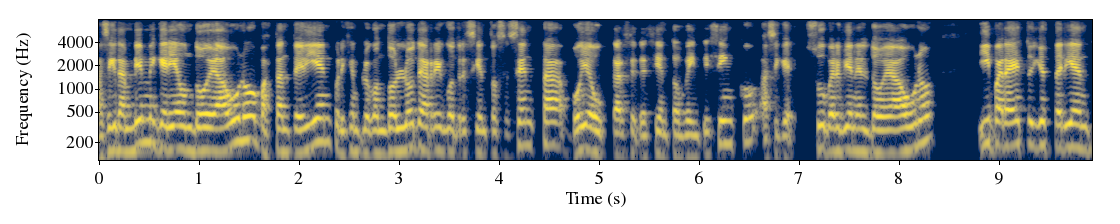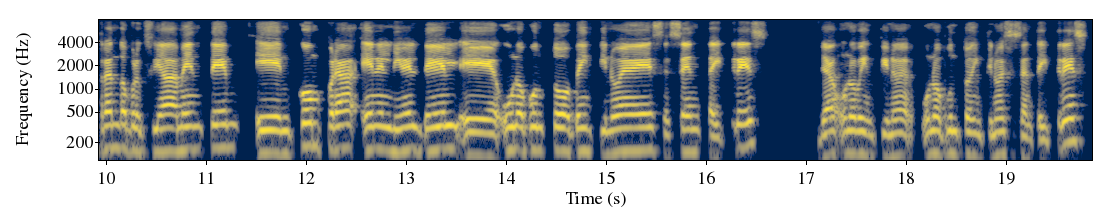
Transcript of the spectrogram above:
Así que también me quería un 2 a 1 bastante bien, por ejemplo, con dos lotes arriesgo 360, voy a buscar 725, así que súper bien el 2 a 1 y para esto yo estaría entrando aproximadamente en compra en el nivel del 1.2963, eh, ya 1.2963,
